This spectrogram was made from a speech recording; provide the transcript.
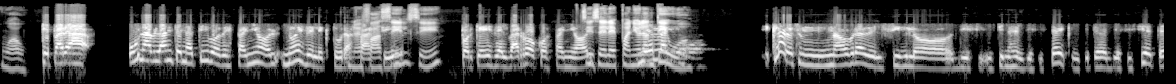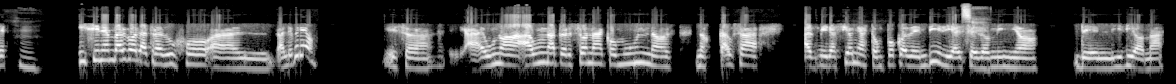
wow. Mm, que para un hablante nativo de español no es de lectura fácil, sí. porque es del barroco español. Sí, es el español antiguo. claro, es una obra del siglo, fines del XVI, principios del XVII, hmm. y sin embargo la tradujo al, al hebreo. Esa, a, uno, a una persona común nos, nos causa admiración y hasta un poco de envidia ese dominio del idioma.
